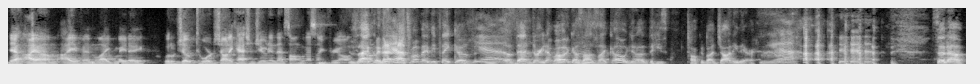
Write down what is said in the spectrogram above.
Yeah, I um I even like made a little joke towards Johnny Cash and June in that song that I sang for y'all. Exactly. That, Yeah. That's what made me think of Yes. of that during that moment because I Mhm. was like, oh, you know, he's talking about Johnny there. yeah. so now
